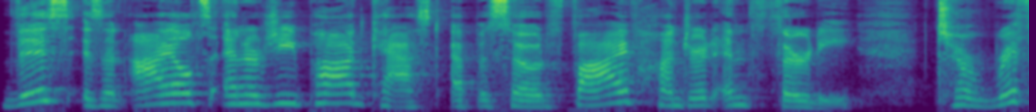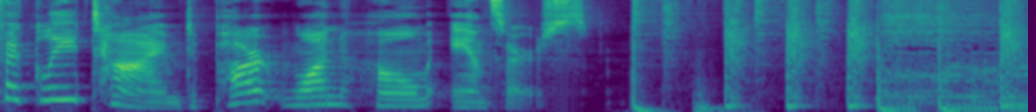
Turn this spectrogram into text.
This is an IELTS Energy Podcast, episode 530. Terrifically timed part one home answers.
